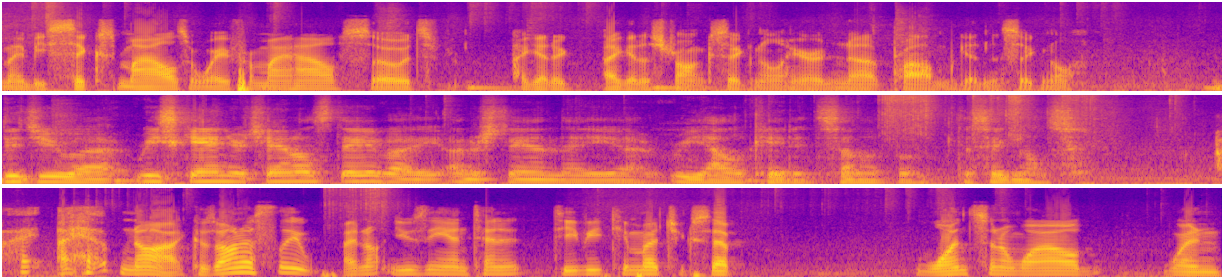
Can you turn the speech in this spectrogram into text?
maybe six miles away from my house, so it's I get a I get a strong signal here. Not a problem getting a signal. Did you uh, rescan your channels, Dave? I understand they uh, reallocated some of the, the signals. I, I have not, because honestly, I don't use the antenna TV too much, except once in a while when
